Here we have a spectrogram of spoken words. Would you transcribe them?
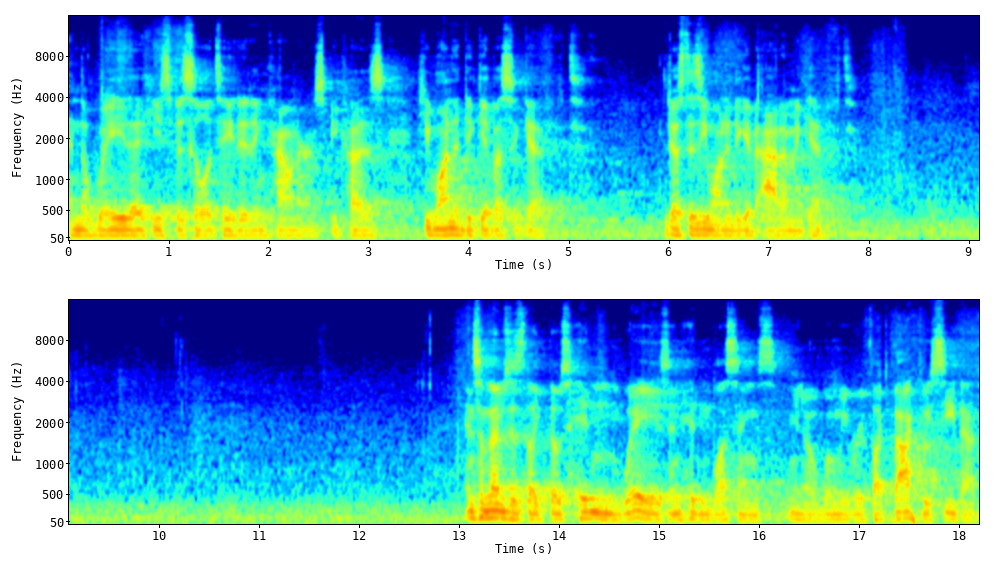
and the way that He's facilitated encounters because He wanted to give us a gift, just as He wanted to give Adam a gift. And sometimes it's like those hidden ways and hidden blessings, you know, when we reflect back, we see them.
